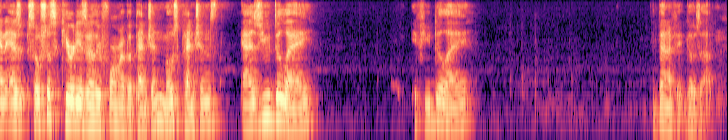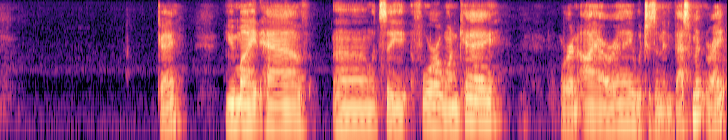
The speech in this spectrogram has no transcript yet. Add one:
And as Social Security is another form of a pension, most pensions, as you delay, if you delay, the benefit goes up. Okay? You might have, uh, let's say, a 401k or an IRA, which is an investment, right?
